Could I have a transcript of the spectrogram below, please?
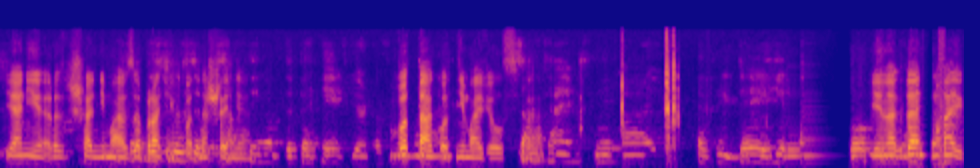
И они разрешали Немаю забрать их подношения. Вот так вот Немай вел себя. Иногда Немай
